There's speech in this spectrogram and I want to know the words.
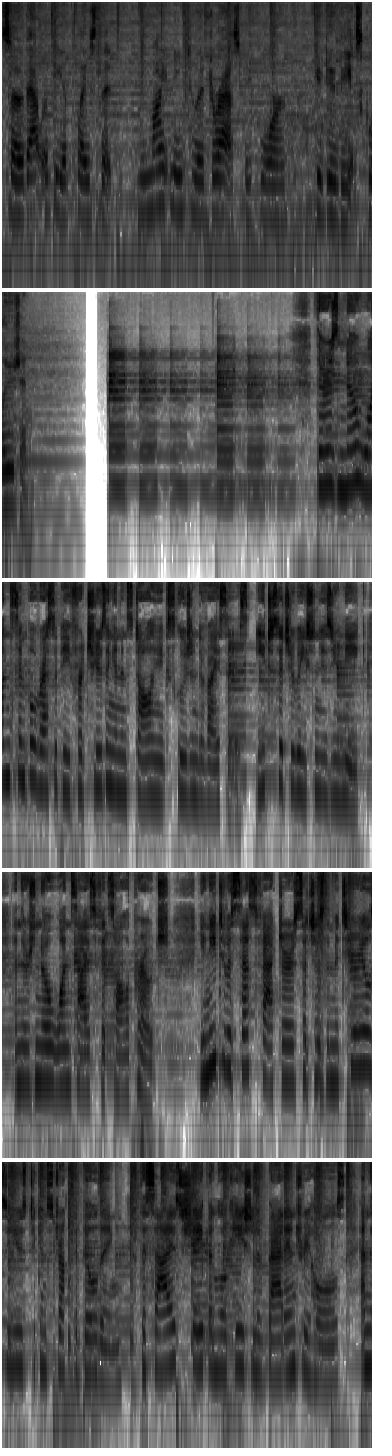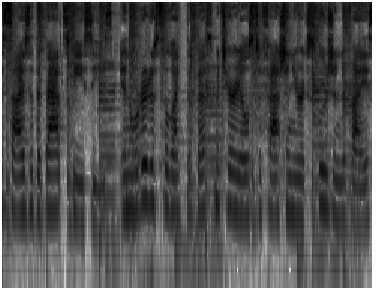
So that would be a place that you might need to address before you do the exclusion. There is no one simple recipe for choosing and installing exclusion devices. Each situation is unique, and there's no one size fits all approach. You need to assess factors such as the materials used to construct the building, the size, shape, and location of bat entry holes, and the size of the bat species in order to select the best materials to fashion your exclusion device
